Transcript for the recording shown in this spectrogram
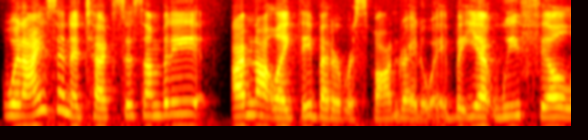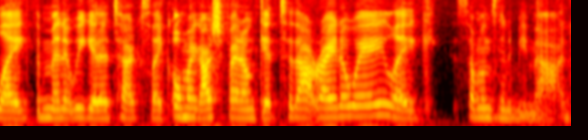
when I send a text to somebody, I'm not like they better respond right away. But yet we feel like the minute we get a text like, "Oh my gosh, if I don't get to that right away, like someone's going to be mad."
